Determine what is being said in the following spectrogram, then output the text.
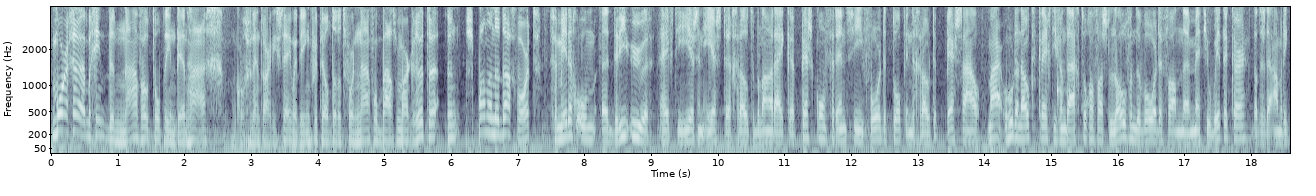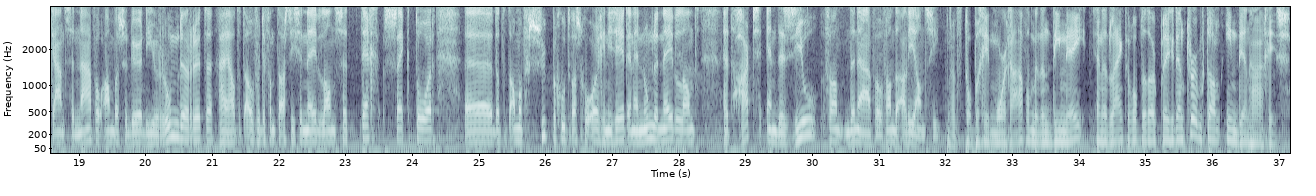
Morgen begint de NAVO-top in Den Haag. Correspondent Ardi Stemerding vertelt dat het voor NAVO-baas Mark Rutte een spannende dag wordt. Vanmiddag om uh, drie uur heeft hij hier zijn eerste grote belangrijke persconferentie voor de top in de grote perszaal. Maar hoe dan ook kreeg hij vandaag toch alvast lovende woorden van uh, Matthew Whitaker. Dat is de Amerikaanse NAVO-ambassadeur die roemde Rutte. Hij had het over de fantastische Nederlandse techsector. Uh, dat het allemaal supergoed was georganiseerd. En hij noemde Nederland het hart en de ziel van de NAVO, van de alliantie. De top begint morgenavond met een diner en het lijkt erop dat ook president Trump dan in Den Haag is.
